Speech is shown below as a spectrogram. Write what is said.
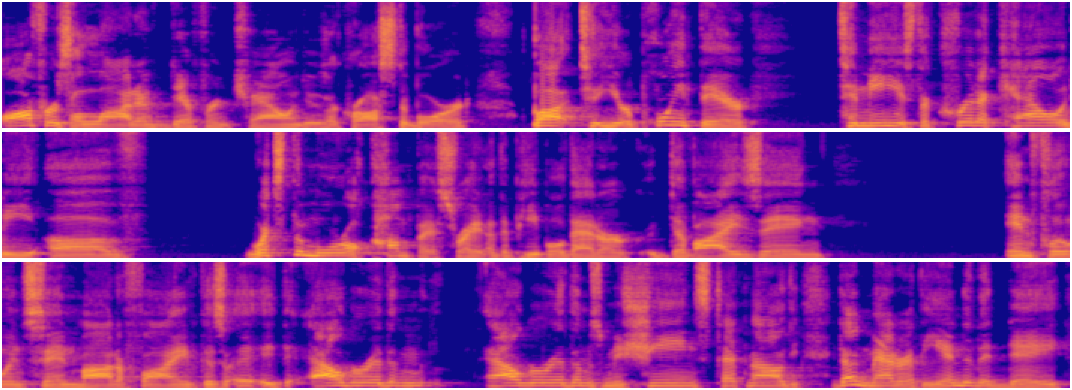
offers a lot of different challenges across the board but to your point there to me is the criticality of what's the moral compass right of the people that are devising influencing modifying because uh, algorithm algorithms machines technology it doesn't matter at the end of the day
